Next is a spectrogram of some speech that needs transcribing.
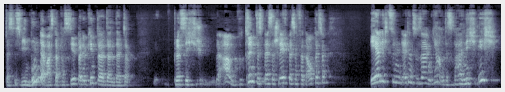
das ist wie ein Wunder, was da passiert bei dem Kind, da, da, da, plötzlich ja, trinkt es besser, schläft besser, verdaut besser. Ehrlich zu den Eltern zu sagen, ja, und das war nicht ich.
